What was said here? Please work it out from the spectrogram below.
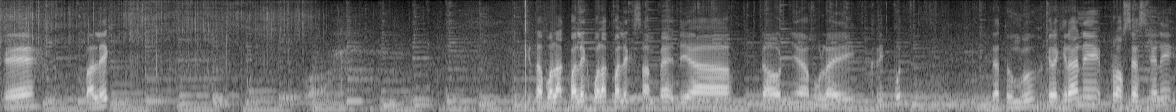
Oke, balik. Kita bolak-balik, bolak-balik sampai dia daunnya mulai keriput. Kita tunggu. Kira-kira nih prosesnya nih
